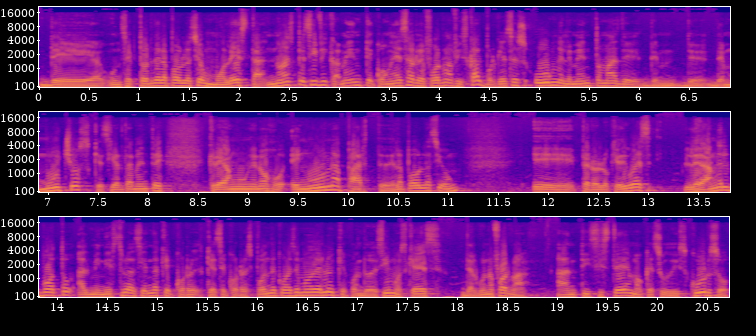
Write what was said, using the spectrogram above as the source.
de un sector de la población molesta, no específicamente con esa reforma fiscal, porque ese es un elemento más de, muchos que ciertamente crean un enojo en una parte de la población, eh, pero lo que digo es, le dan el voto al ministro de Hacienda que, que se corresponde con ese modelo y que cuando decimos que es de alguna forma antisistema o que su discurso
